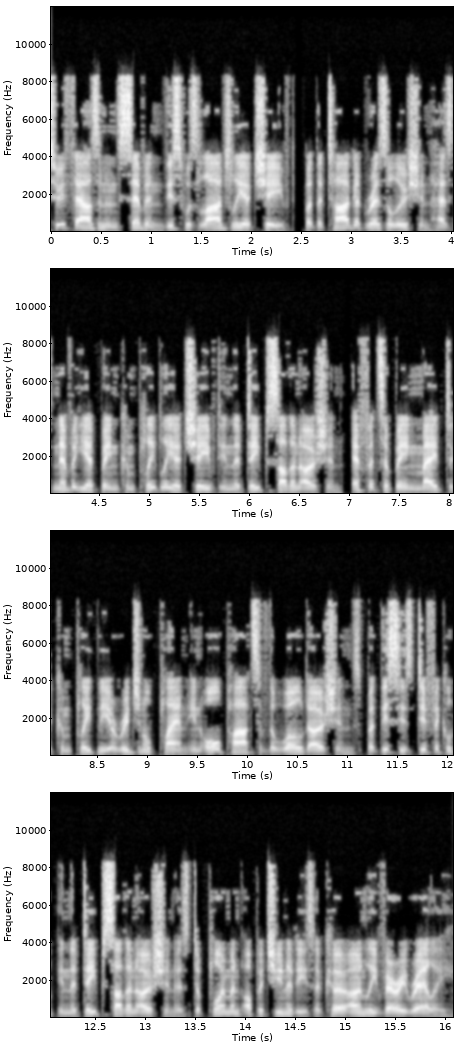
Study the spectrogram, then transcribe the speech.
2007 this was largely achieved, but the target resolution has never yet been completely achieved in the deep Southern Ocean. Efforts are being made to complete the original plan in all parts of the world oceans, but this is difficult in the deep Southern Ocean as deployment opportunities occur only very rarely.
